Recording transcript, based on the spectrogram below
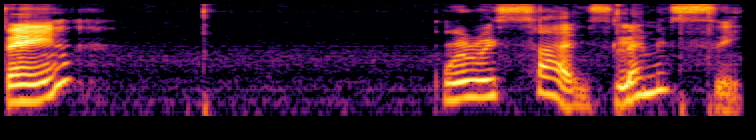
Then will resize. Let me see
